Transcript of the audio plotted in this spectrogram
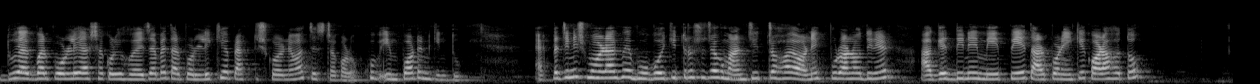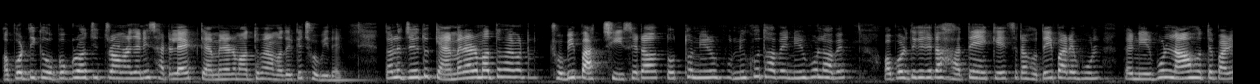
দু একবার পড়লেই আশা করি হয়ে যাবে। তারপর লিখে প্র্যাকটিস করে নেওয়ার চেষ্টা করো। খুব ইম্পর্টেন্ট কিন্তু। একটা জিনিস মনে রাখবে ভূবৈচিত্র্যসূচক মানচিত্র হয় অনেক পুরানো দিনের। আগের দিনে মেপে তারপর এঁকে করা হতো। অপরদিকে উপগ্রহ চিত্র আমরা জানি স্যাটেলাইট ক্যামেরার মাধ্যমে আমাদেরকে ছবি দেয়। তাহলে যেহেতু ক্যামেরার মাধ্যমে আমরা ছবি পাচ্ছি, সেটা তথ্য নিখুঁত হবে, নির্ভুল হবে। অপরদিকে যেটা হাতে এঁকে, সেটা হতেই পারে ভুল, তাই নির্ভুল নাও হতে পারে।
